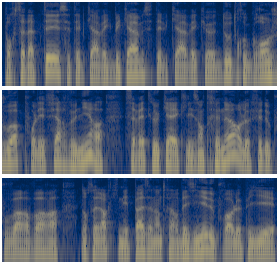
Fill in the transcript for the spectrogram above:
pour s'adapter. C'était le cas avec Beckham, c'était le cas avec euh, d'autres grands joueurs pour les faire venir. Ça va être le cas avec les entraîneurs, le fait de pouvoir avoir un entraîneur qui n'est pas un entraîneur désigné, de pouvoir le payer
